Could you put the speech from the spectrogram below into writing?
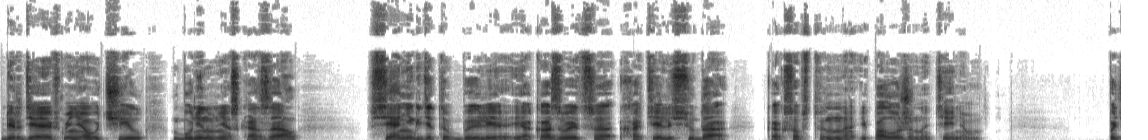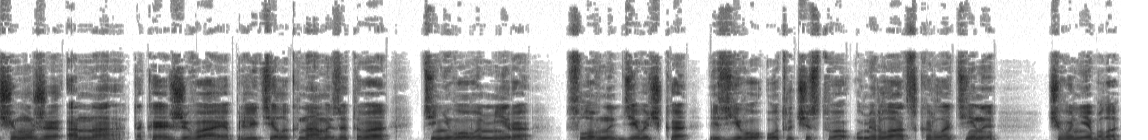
Бердяев меня учил, Бунин мне сказал. Все они где-то были и, оказывается, хотели сюда, как, собственно, и положено теням. Почему же она, такая живая, прилетела к нам из этого теневого мира, словно девочка из его отрочества умерла от скарлатины, чего не было,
